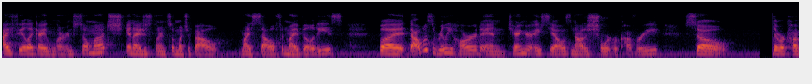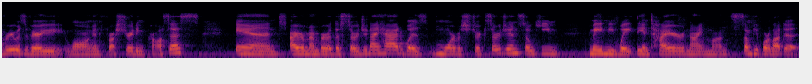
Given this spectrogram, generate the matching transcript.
I feel like I learned so much and I just learned so much about myself and my abilities. But that was really hard, and tearing your ACL is not a short recovery. So the recovery was a very long and frustrating process. And I remember the surgeon I had was more of a strict surgeon, so he made me wait the entire nine months. Some people are allowed to,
